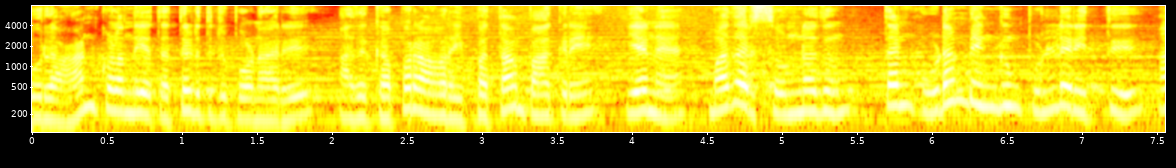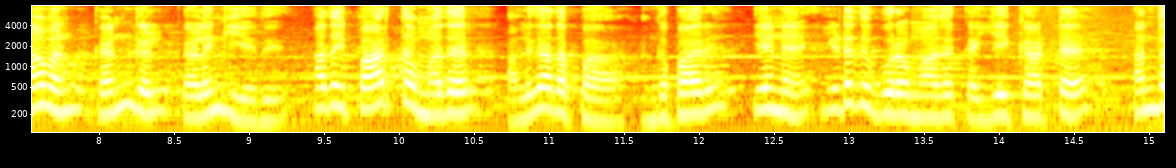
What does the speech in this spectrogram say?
ஒரு ஆண் குழந்தைய தத்தெடுத்துட்டு போனாரு. அதுக்கப்புறம் அவரை இப்போ தான் பார்க்குறேன் என மதர் சொன்னதும் தன் உடம்பெங்கும் புல்லரித்து அவன் கண்கள் கலங்கியது. அதை பார்த்த மதர் அழுகாதப்பா அங்க பாரு என இடதுபுறமாக கையை காட்ட அந்த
